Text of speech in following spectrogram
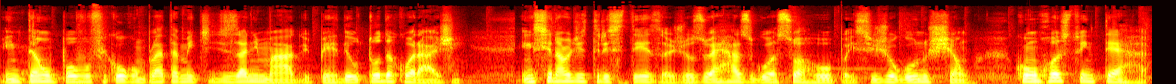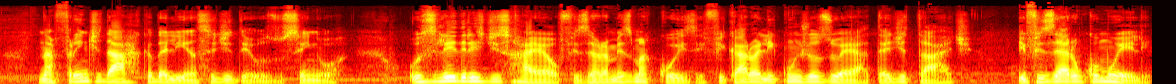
Então o povo ficou completamente desanimado e perdeu toda a coragem. Em sinal de tristeza, Josué rasgou a sua roupa e se jogou no chão, com o rosto em terra, na frente da arca da aliança de Deus, o Senhor. Os líderes de Israel fizeram a mesma coisa e ficaram ali com Josué até de tarde. E fizeram como ele,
